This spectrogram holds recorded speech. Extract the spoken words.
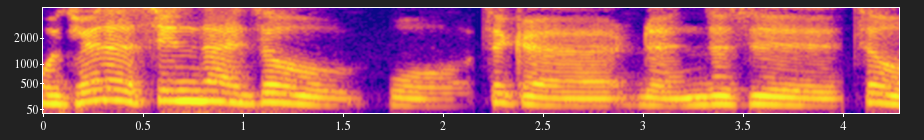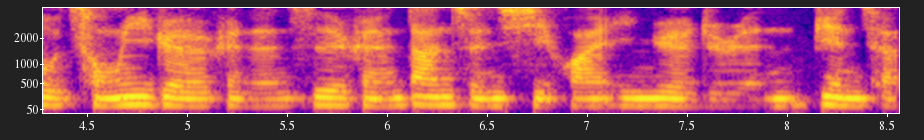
我觉得现在就我这个人，就是就从一个可能是可能单纯喜欢音乐的人，变成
